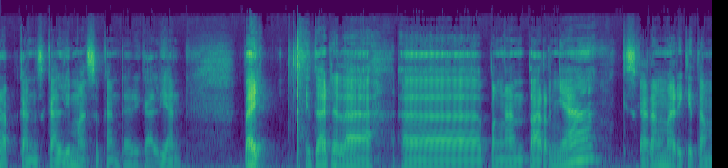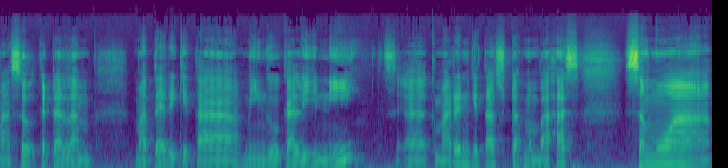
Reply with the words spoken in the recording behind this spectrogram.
harapkan sekali masukan dari kalian. Baik, itu adalah uh, pengantarnya. Sekarang mari kita masuk ke dalam materi kita minggu kali ini. Uh, kemarin kita sudah membahas semua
